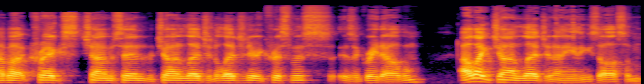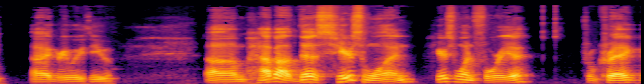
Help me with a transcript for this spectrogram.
How about Craig's chimes in? John Legend, A Legendary Christmas is a great album. I like John Legend. I think he's awesome. I agree with you. Um, how about this? Here's one. Here's one for you from Craig.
